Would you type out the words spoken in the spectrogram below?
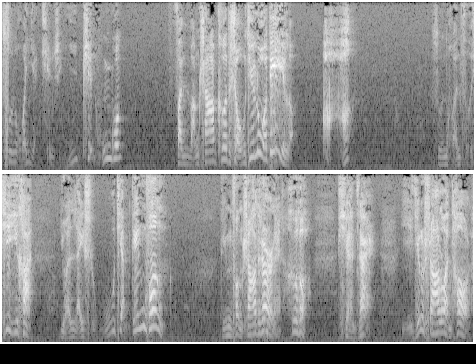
孙桓眼前是一片红光，藩王沙科的手机落地了。啊！孙桓仔细一看，原来是武将丁奉。丁奉杀到这儿来了，呵，现在已经杀乱套了，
